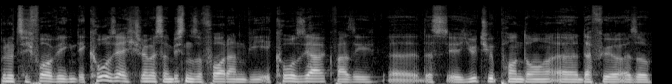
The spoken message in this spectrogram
benutze ich vorwiegend Ecosia. Ich stelle mir das so ein bisschen so vor, dann wie Ecosia, quasi äh, das YouTube-Pendant äh, dafür. Also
